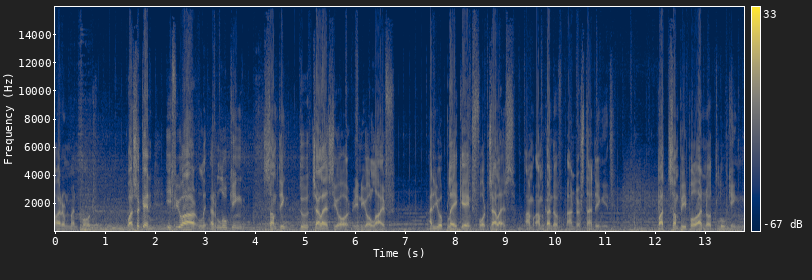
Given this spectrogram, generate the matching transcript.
Iron Man mode. Once again, if you are are looking something to challenge your in your life, and you play games for challenge, I'm I'm kind of understanding it. But some people are not looking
